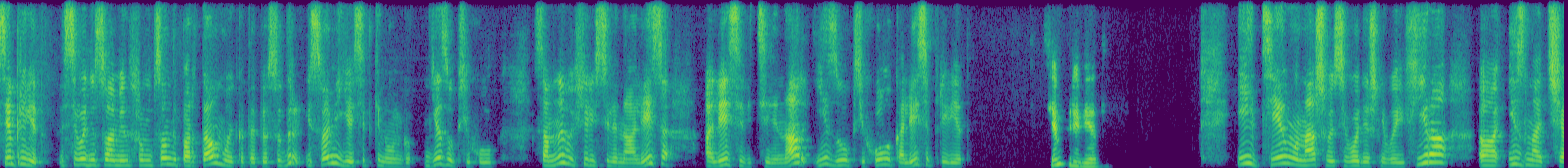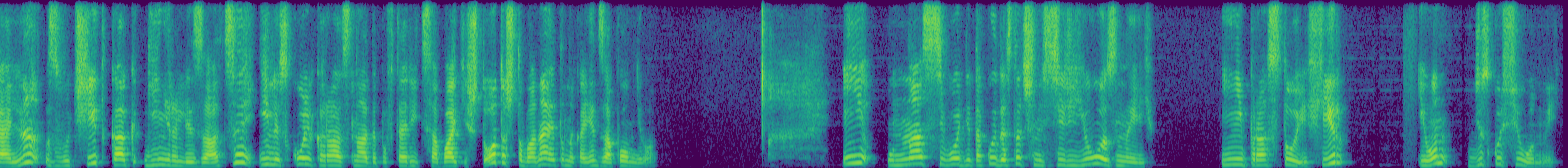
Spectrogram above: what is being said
Всем привет! Сегодня с вами информационный портал «Мой котопес Удр» и с вами я, Ситкина Ольга, я зоопсихолог. Со мной в эфире Селена Олеся, Олеся ветеринар и зоопсихолог. Олеся, привет! Всем привет! И тема нашего сегодняшнего эфира э, изначально звучит как генерализация или сколько раз надо повторить собаке что-то, чтобы она это наконец запомнила. И у нас сегодня такой достаточно серьезный и непростой эфир, и он дискуссионный.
